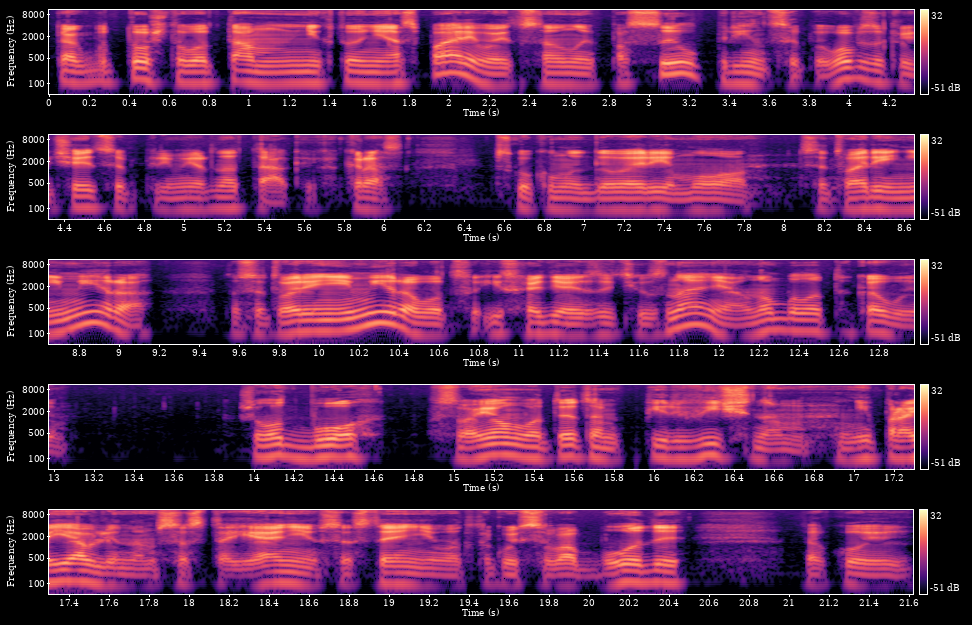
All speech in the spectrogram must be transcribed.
как бы то, что вот там никто не оспаривает, основной посыл, принцип его заключается примерно так. И как раз, поскольку мы говорим о сотворении мира, сотворение мира, вот исходя из этих знаний, оно было таковым, что вот Бог в своем вот этом первичном, непроявленном состоянии, в состоянии вот такой свободы, такой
